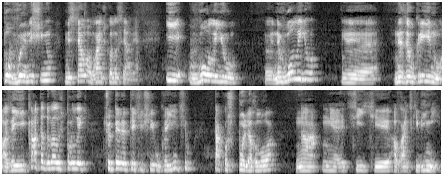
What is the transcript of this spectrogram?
по винищенню місцевого афганського населення. І волею, е, неволею, е, не за Україну, а за її ката довелось пролить 4 тисячі українців також полягло на е, цій е, афганській війні.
